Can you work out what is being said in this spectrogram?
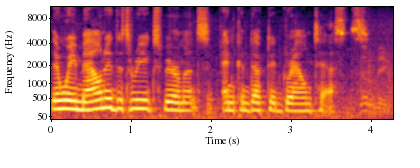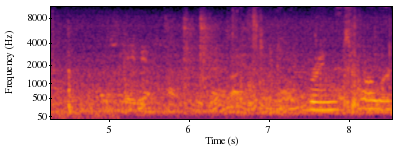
Then we mounted the three experiments and conducted ground tests. Bring this forward.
